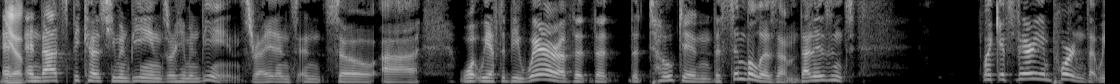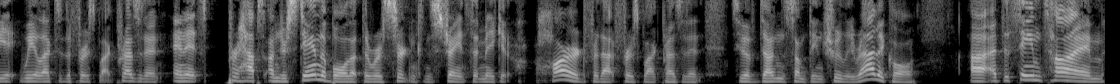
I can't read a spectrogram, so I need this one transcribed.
And, yep. and that's because human beings are human beings, right? And and so uh, what we have to be aware of the the the token, the symbolism that isn't like it's very important that we we elected a first black president, and it's perhaps understandable that there were certain constraints that make it hard for that first black president to have done something truly radical. Uh, at the same time,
